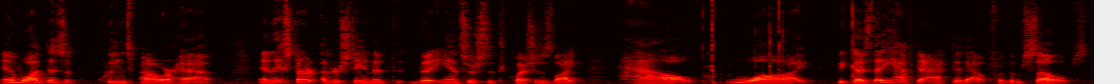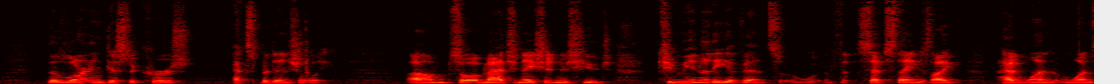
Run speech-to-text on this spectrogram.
And what does a queen's power have? And they start understanding the answers to the questions like how, why, because they have to act it out for themselves. The learning just occurs exponentially. Um, so imagination is huge. Community events, such things like had one one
